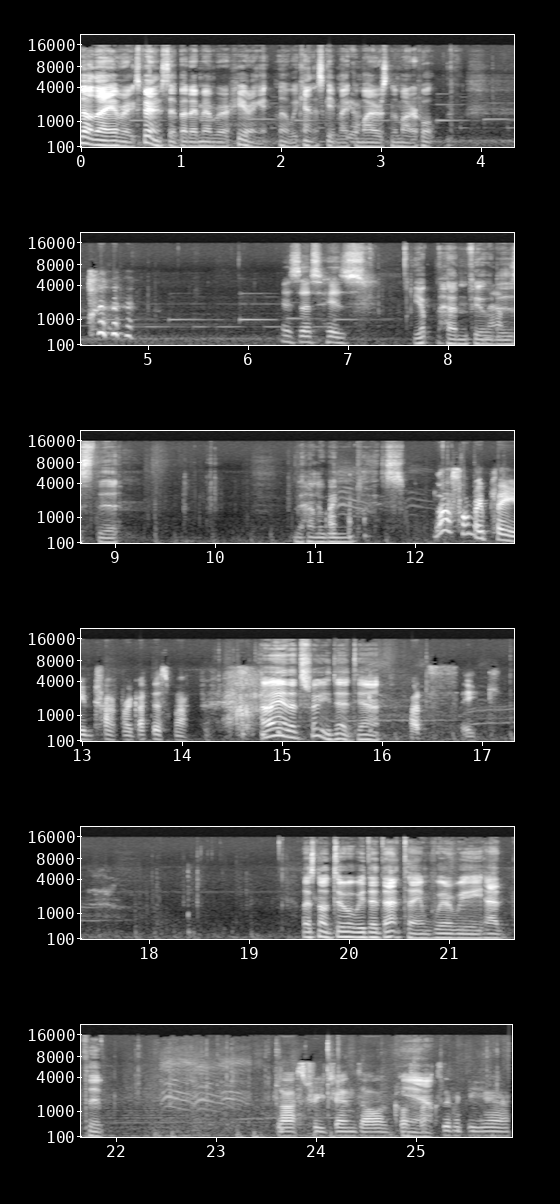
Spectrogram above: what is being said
Not that I ever experienced it, but I remember hearing it. Well, we can't escape Michael Yeah. Myers no matter what. Is this his? Yep, Haddonfield Map. is the the Halloween place. Last time I played Trapper, I got this map. Oh yeah, that's true. You did. Yeah. That's sake. Let's not do what we did that time, where we had the Last three gens all in close Yeah. proximity, yeah.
